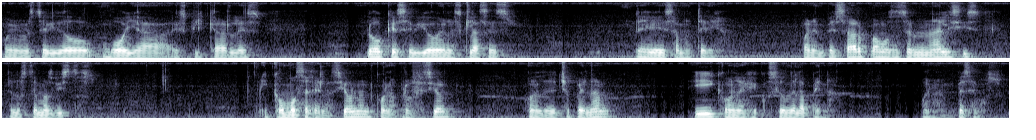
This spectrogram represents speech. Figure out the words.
Bueno, en este video voy a explicarles lo que se vio en las clases de esa materia. Para empezar, vamos a hacer un análisis de los temas vistos y cómo se relacionan con la profesión, con el derecho penal y con la ejecución de la pena. Bueno, empecemos.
